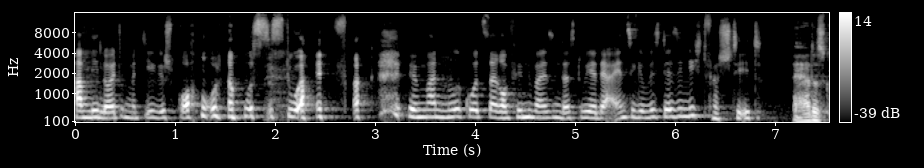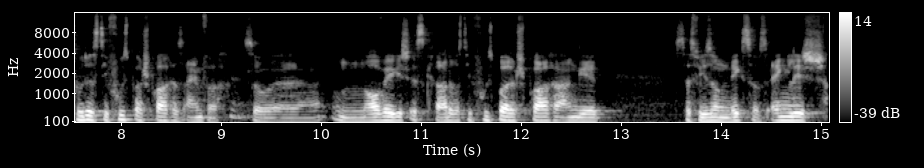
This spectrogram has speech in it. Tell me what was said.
Haben die Leute mit dir gesprochen oder musstest du einfach immer nur kurz darauf hinweisen, dass du ja der Einzige bist, der sie nicht versteht? Ja, das Gute ist, die Fußballsprache ist einfach. So, äh, und Norwegisch ist gerade, was die Fußballsprache angeht, ist das wie so ein Mix aus Englisch,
